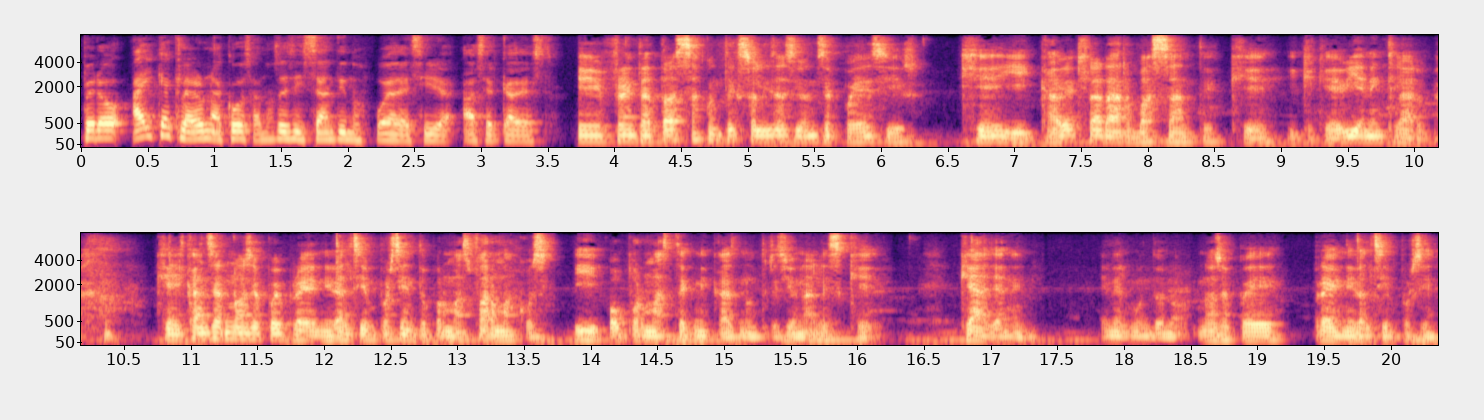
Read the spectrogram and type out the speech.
Pero hay que aclarar una cosa, no sé si Santi nos pueda decir acerca de esto. Eh, frente a toda esta contextualización se puede decir que, y cabe aclarar bastante que, y que quede bien en claro, que el cáncer no se puede prevenir al 100% por más fármacos y, o por más técnicas nutricionales que que hayan en, el mundo. No, no se puede prevenir al 100%.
